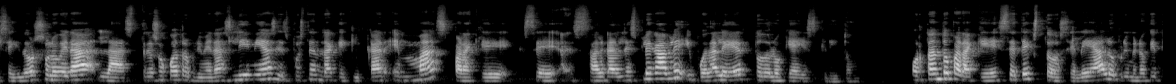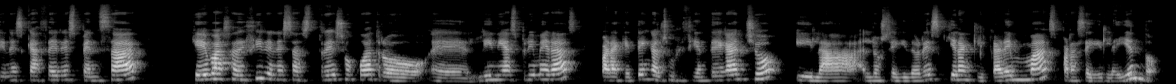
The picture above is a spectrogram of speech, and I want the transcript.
seguidor solo verá las tres o cuatro primeras líneas y después tendrá que clicar en más para que se salga el desplegable y pueda leer todo lo que hay escrito. Por tanto, para que ese texto se lea, lo primero que tienes que hacer es pensar qué vas a decir en esas tres o cuatro eh, líneas primeras para que tenga el suficiente gancho y los seguidores quieran clicar en más para seguir leyendo.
